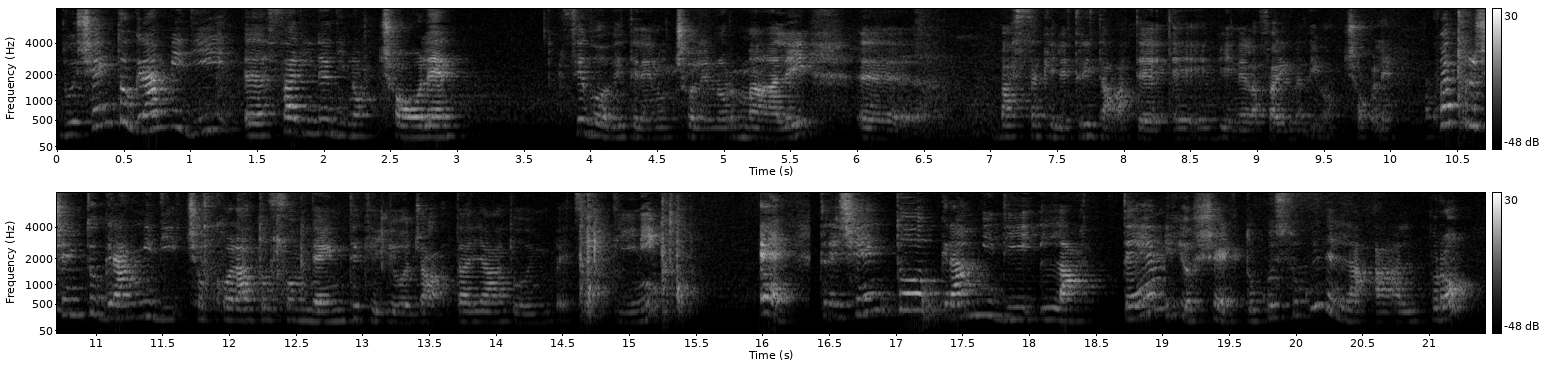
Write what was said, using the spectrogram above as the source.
200 g di eh, farina di nocciole. Se voi avete le nocciole normali eh, basta che le tritate e viene la farina di nocciole. 400 g di cioccolato fondente che io ho già tagliato in pezzettini e 300 g di latte. Io ho scelto questo qui della Alpro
